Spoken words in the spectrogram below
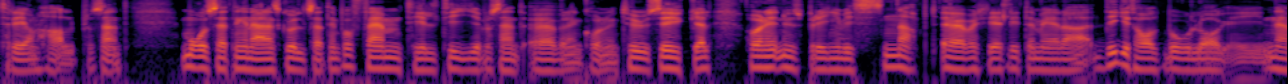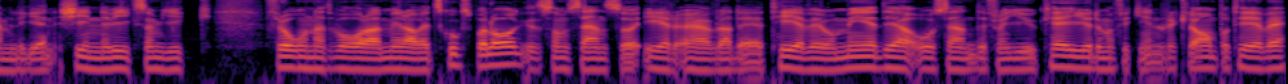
3,5%. Målsättningen är en skuldsättning på 5 till 10% över en konjunkturcykel. Hörni, nu springer vi snabbt över till ett lite mera digitalt bolag, nämligen Kinnevik som gick från att vara mer av ett skogsbolag som sen så erövrade TV och media och sände från UK och där man fick in reklam på TV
